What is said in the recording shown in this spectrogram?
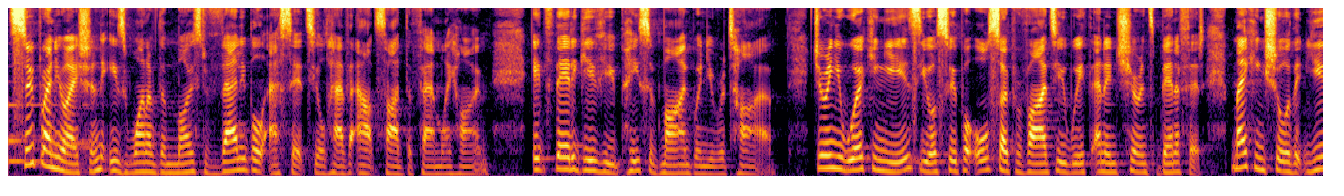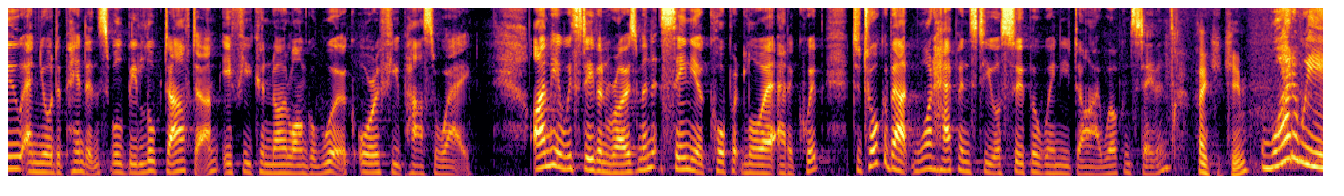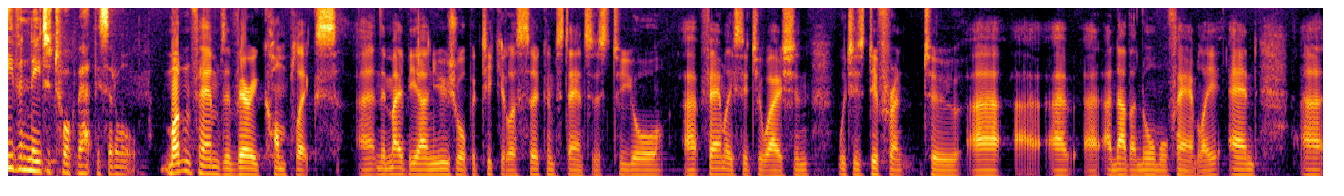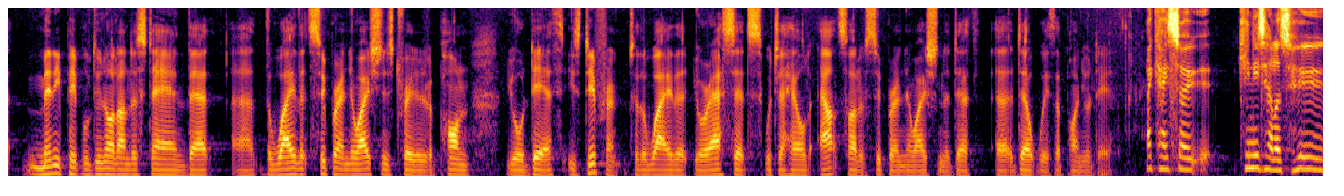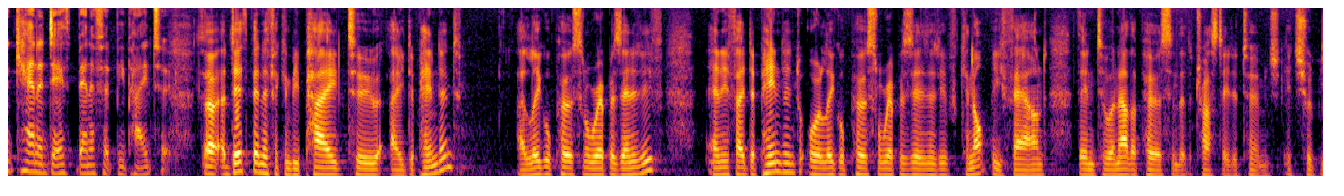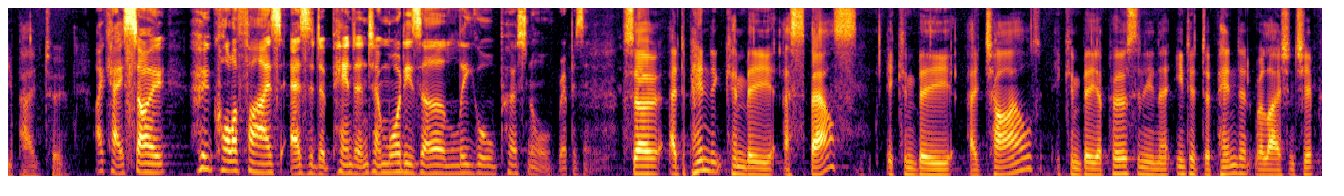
Superannuation is one of the most valuable assets you'll have outside the family home. It's there to give you peace of mind when you retire. During your working years, your super also provides you with an insurance benefit, making sure that you and your dependents will be looked after if you can no longer work or if you pass away. I'm here with Stephen Roseman, Senior Corporate Lawyer at Equip, to talk about what happens to your super when you die. Welcome, Stephen. Thank you, Kim. Why do we even need to talk about this at all? Modern families are very complex and there may be unusual particular circumstances to your uh, family situation which is different to uh, uh, uh another normal family and uh, many people do not understand that uh, the way that superannuation is treated upon your death is different to the way that your assets which are held outside of superannuation are death, uh, dealt with upon your death. Okay, so uh, can you tell us who can a death benefit be paid to? So a death benefit can be paid to a dependent, a legal personal representative, and if a dependent or a legal personal representative cannot be found, then to another person that the trustee determines it should be paid to. Okay, so who qualifies as a dependent and what is a legal personal representative? So a dependent can be a spouse, it can be a child, it can be a person in an interdependent relationship,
